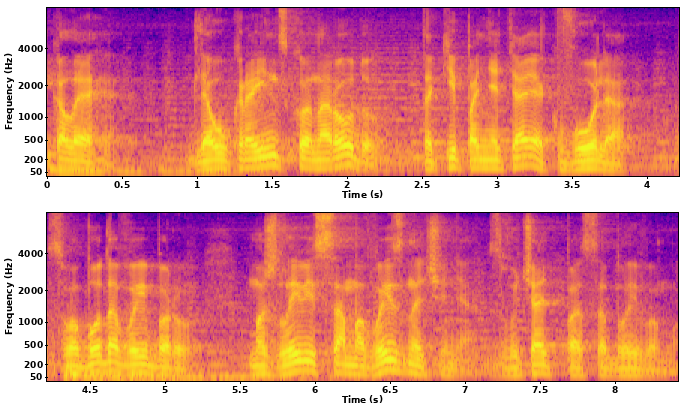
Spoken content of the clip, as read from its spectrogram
колеги, для українського народу такі поняття, як воля, свобода вибору, можливість самовизначення звучать по-особливому.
